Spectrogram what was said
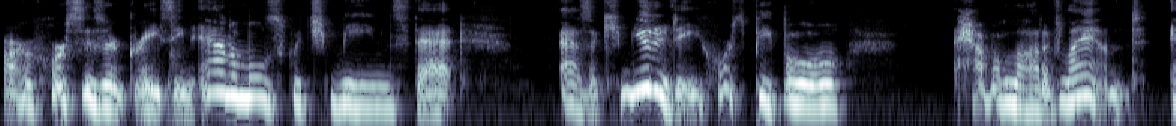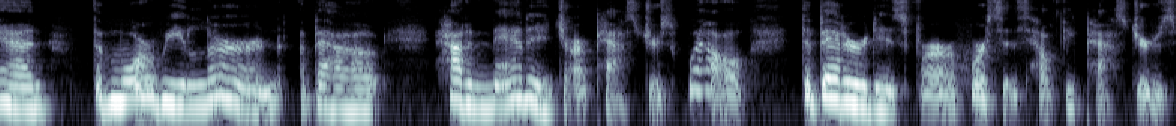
Our horses are grazing animals, which means that as a community, horse people have a lot of land. And the more we learn about how to manage our pastures well, the better it is for our horses. Healthy pastures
